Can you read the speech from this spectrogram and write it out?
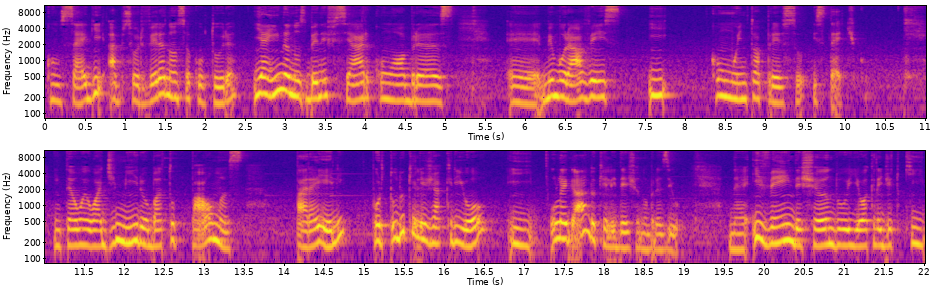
consegue absorver a nossa cultura e ainda nos beneficiar com obras é, memoráveis e com muito apreço estético. Então eu admiro, eu bato palmas para ele por tudo que ele já criou e o legado que ele deixa no Brasil, né? E vem deixando e eu acredito que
